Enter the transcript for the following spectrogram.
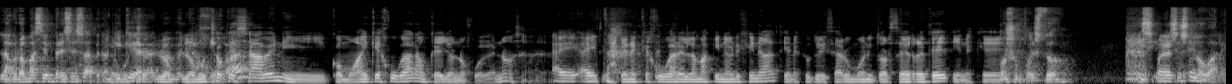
La broma siempre es esa, pero aquí lo que. Mucho, lo, mucho que saben y como hay que jugar, aunque ellos no jueguen, ¿no? ahí, Tienes que jugar en la máquina original, tienes que utilizar un monitor CRT, tienes que. Por supuesto. Y si no, eso no vale.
